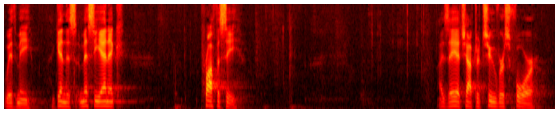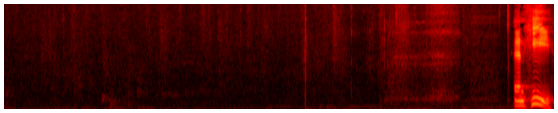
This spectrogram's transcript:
with me. Again, this messianic prophecy Isaiah chapter 2, verse 4. And he,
